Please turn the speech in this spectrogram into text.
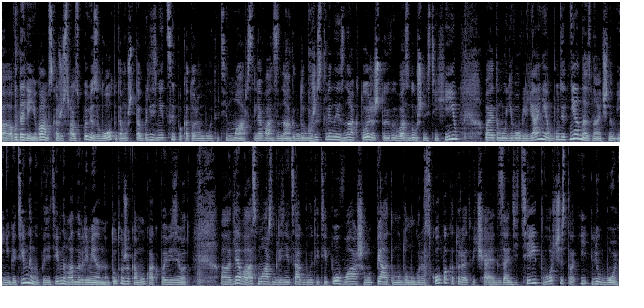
А, Водолеи, вам скажу сразу, повезло, потому что близнецы, по которым будет идти Марс, для вас знак дружественный, знак той же, что и вы, воздушной стихии, поэтому его влияние будет неоднозначным и негативным, и позитивным одновременно. Тут уже кому как повезет. А, для вас Марс в Близнецах будет идти по вашему пятому дому гороскопа, который отвечает за детей, творчество и любовь.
